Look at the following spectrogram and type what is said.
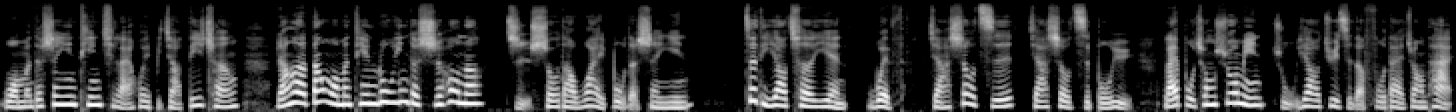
我们的声音听起来会比较低沉。然而，当我们听录音的时候呢？只收到外部的声音。这题要测验 with 加受词加受词补语来补充说明主要句子的附带状态。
